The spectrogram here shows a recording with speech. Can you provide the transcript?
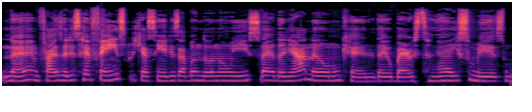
né, faz eles reféns, porque assim eles abandonam isso. Daí a Dani, ah, não, não quero. Daí o Barristan, é isso mesmo.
